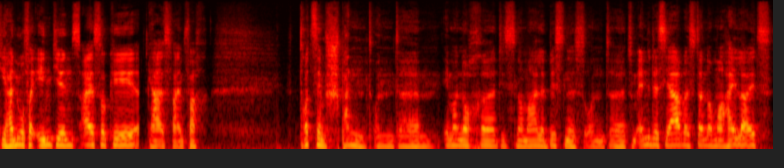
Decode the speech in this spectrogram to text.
die Hannover Indians, Eishockey. Ja, es war einfach trotzdem spannend und äh, immer noch äh, dieses normale Business. Und äh, zum Ende des Jahres dann nochmal Highlights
